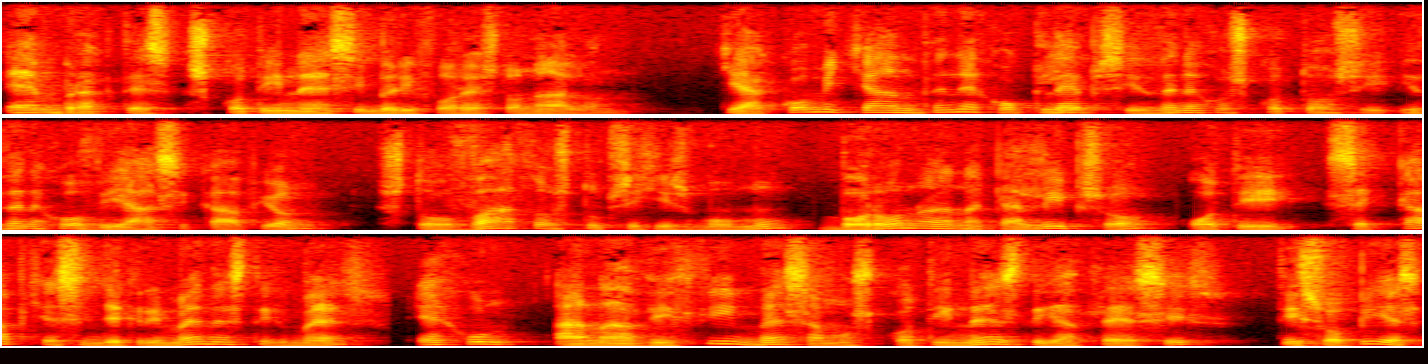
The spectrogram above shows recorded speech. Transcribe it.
έμπρακτες σκοτεινές συμπεριφορές των άλλων. Και ακόμη κι αν δεν έχω κλέψει, δεν έχω σκοτώσει ή δεν έχω βιάσει κάποιον, στο βάθος του ψυχισμού μου μπορώ να ανακαλύψω ότι σε κάποιες συγκεκριμένες στιγμές έχουν αναδυθεί μέσα μου σκοτεινές διαθέσεις τις οποίες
